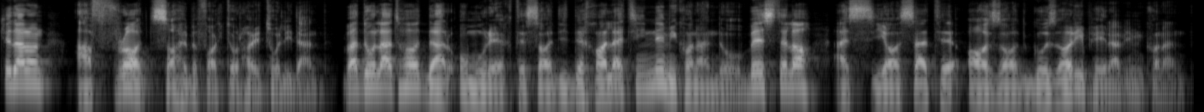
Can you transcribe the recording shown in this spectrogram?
که در آن افراد صاحب فاکتورهای تولیدند. و دولتها در امور اقتصادی دخالتی نمی کنند و به اصطلاح از سیاست آزادگذاری پیروی می کنند.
